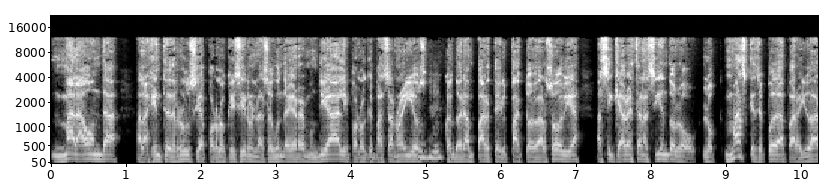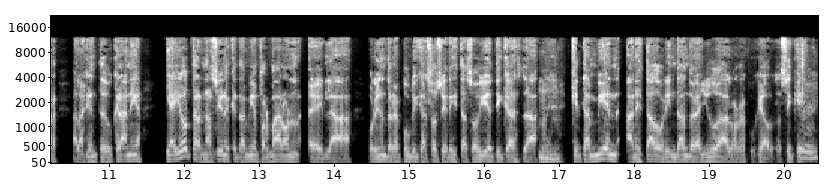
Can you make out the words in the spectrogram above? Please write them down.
mala onda a la gente de Rusia por lo que hicieron en la Segunda Guerra Mundial y por lo que pasaron ellos cuando eran parte del Pacto de Varsovia. Así que ahora están haciendo lo, lo más que se pueda para ayudar a la gente de Ucrania. Y hay otras naciones que también formaron eh, la Unión de Repúblicas Socialistas Soviéticas, la- Mm. que también han estado brindando la ayuda a los refugiados. Así que Mm.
